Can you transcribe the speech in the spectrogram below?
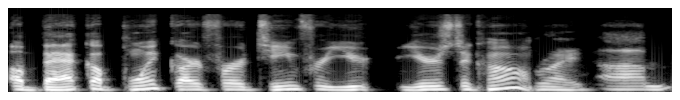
a backup point guard for a team for year, years to come. Right. Um,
